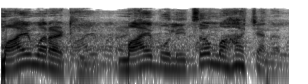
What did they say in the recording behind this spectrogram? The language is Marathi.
माय मराठी माय बोलीचं महाचॅनल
